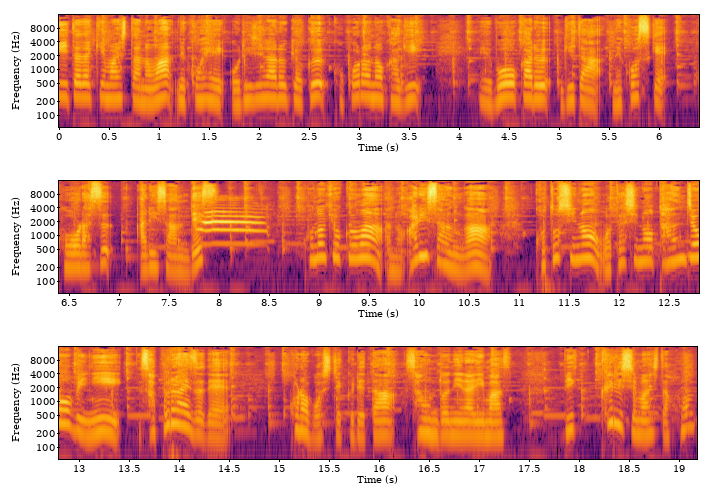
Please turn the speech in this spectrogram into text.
きいただきましたのは猫兵オリジナル曲心の鍵ボーカルギター猫助コーラスアリさんです。この曲はあのアリさんが今年の私の誕生日にサプライズでコラボしてくれたサウンドになります。びっくりしました。本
